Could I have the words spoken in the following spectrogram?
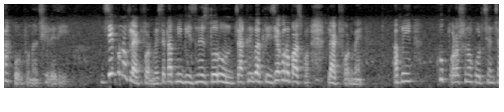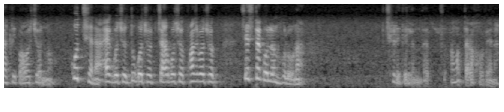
আর করব না, ছেড়ে দিই। যে কোনো প্ল্যাটফর্মে সেটা আপনি বিজনেস ধরুন, চাকরি বাকরি যে কোনো প্ল্যাটফর্মে আপনি খুব পড়াশোনা করছেন চাকরি পাওয়ার জন্য। হচ্ছে না, এক বছর, দু বছর, চার বছর, পাঁচ বছর, চেষ্টা করলেন হলো না। ছেড়ে দিলেন আমার দ্বারা হবে না।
